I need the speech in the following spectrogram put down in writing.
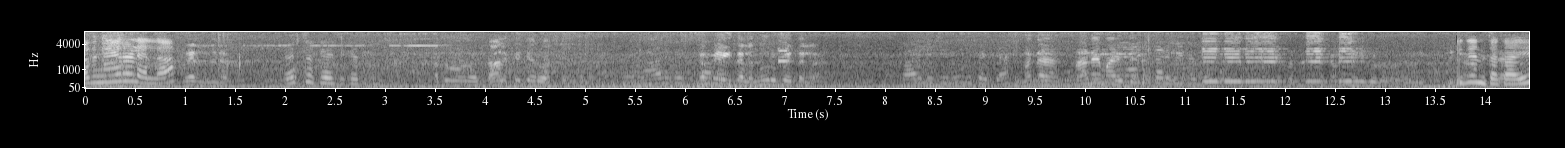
ಅದು ನೇರಳೆ ಅಲ್ಲ? ಎಷ್ಟು ಕೆಜಿ ಅದು ಕಾಲು ಕೆಜಿ ಅರವತ್ತು. ಕಮ್ಮಿ ಆಗಿತ್ತಲ್ಲ ನೂರು ರೂಪಾಯಿ ಇತ್ತಲ್ಲ? ಮತ್ತೆ ನಾನೇ ಇದೆಂತ ಕಾಯಿ?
